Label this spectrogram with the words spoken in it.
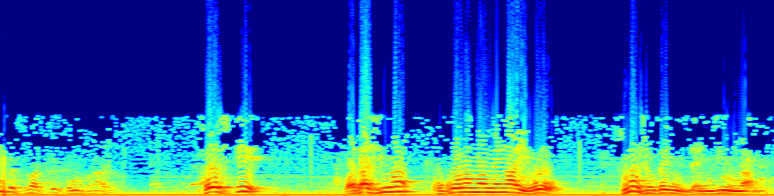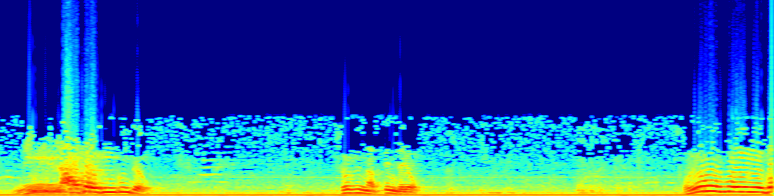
んと座ってこの唱える。そして、私の心の願いを、その書店前人がみんな働きに行くんだよ。そういうふうになってんだよ。それを覚えれば、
